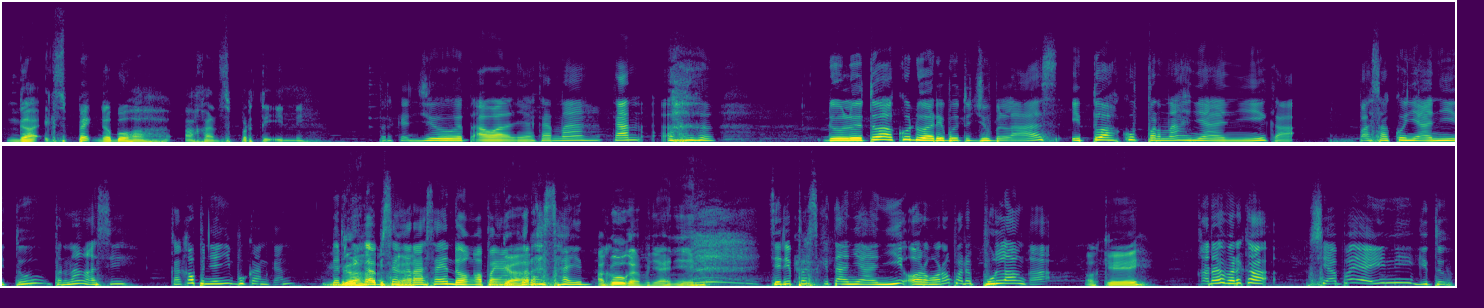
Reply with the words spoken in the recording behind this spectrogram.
nggak expect nggak bahwa akan seperti ini? Terkejut awalnya karena kan dulu itu aku 2017 itu aku pernah nyanyi kak. Pas aku nyanyi itu pernah nggak sih? Kakak penyanyi bukan kan? Berarti nggak bisa enggak. ngerasain dong apa yang aku Enggak. rasain. Aku bukan penyanyi. Jadi pas kita nyanyi orang-orang pada pulang kak. Oke. Karena mereka siapa ya ini gitu.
